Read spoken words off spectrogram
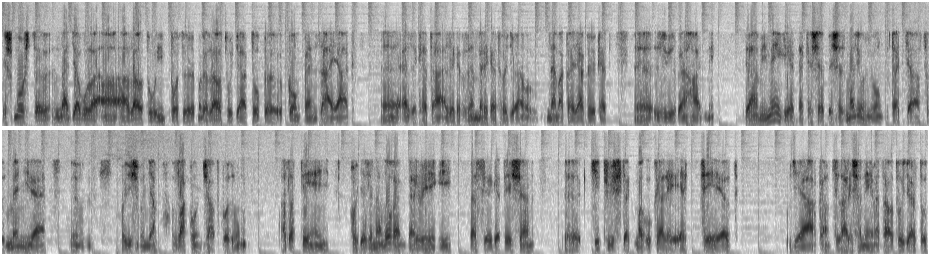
és most uh, nagyjából a, az autóimportőrök, meg az autógyártók uh, kompenzálják ezeket, a, ezeket az embereket, hogy nem akarják őket zűrben hagyni. De ami még érdekesebb, és ez nagyon jól mutatja azt, hogy mennyire, hogy is mondjam, vakon csapkodunk, az a tény, hogy ezen a november végi beszélgetésen kitűztek maguk elé egy célt, ugye a kancellár és a német autógyártót,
